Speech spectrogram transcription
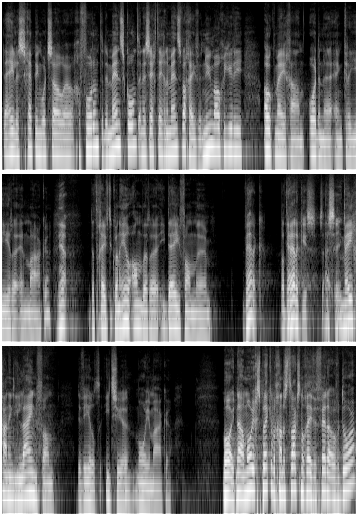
de hele schepping wordt zo eh, gevormd. De mens komt en hij zegt tegen de mens, wacht even, nu mogen jullie ook meegaan ordenen en creëren en maken Ja, dat geeft natuurlijk wel een heel ander eh, idee van eh, werk. Wat Ja, werk is. Ja, meegaan in die lijn van de wereld ietsje mooier maken. Mooi. Nou, mooie gesprekken. We gaan er straks nog even verder over door.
